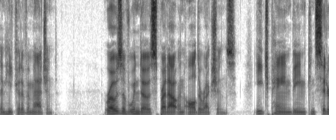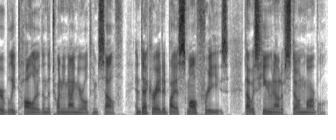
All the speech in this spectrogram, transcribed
than he could have imagined. Rows of windows spread out in all directions, each pane being considerably taller than the 29 year old himself, and decorated by a small frieze that was hewn out of stone marble.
